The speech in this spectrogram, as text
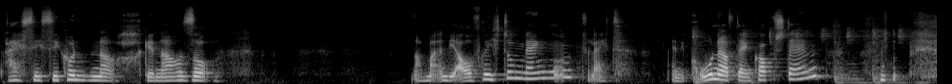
30 Sekunden noch, genau so. Nochmal an die Aufrichtung denken, vielleicht eine Krone auf deinen Kopf stellen.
